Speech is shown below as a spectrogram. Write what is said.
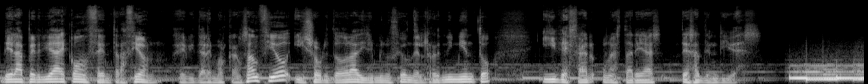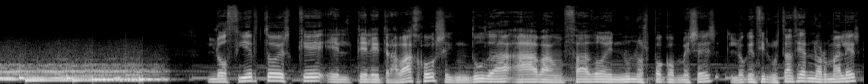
de la pérdida de concentración. Evitaremos cansancio y sobre todo la disminución del rendimiento y dejar unas tareas desatendidas. Lo cierto es que el teletrabajo sin duda ha avanzado en unos pocos meses, lo que en circunstancias normales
